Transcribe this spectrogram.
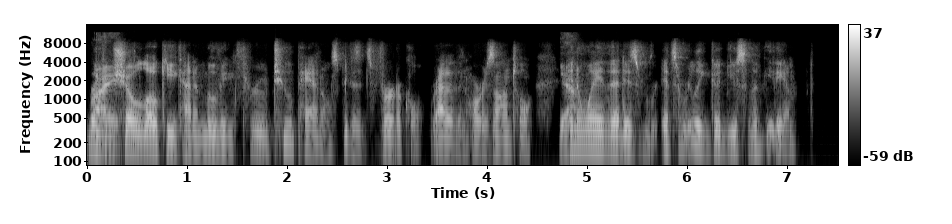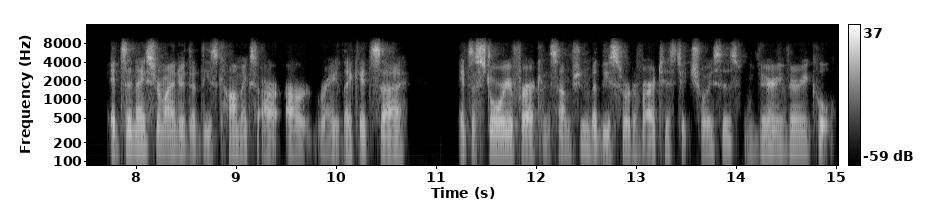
Right. You can show Loki kind of moving through two panels because it's vertical rather than horizontal Yeah. in a way that is it's really good use of the medium. It's a nice reminder that these comics are art, right? Like it's a it's a story for our consumption, but these sort of artistic choices, very, very cool.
